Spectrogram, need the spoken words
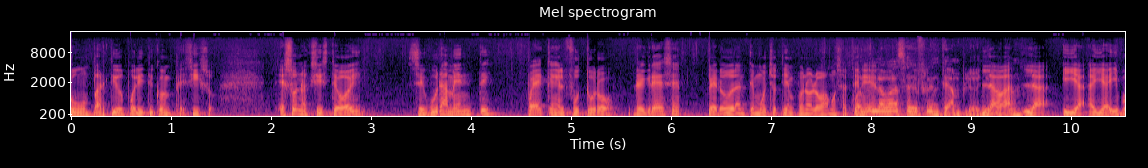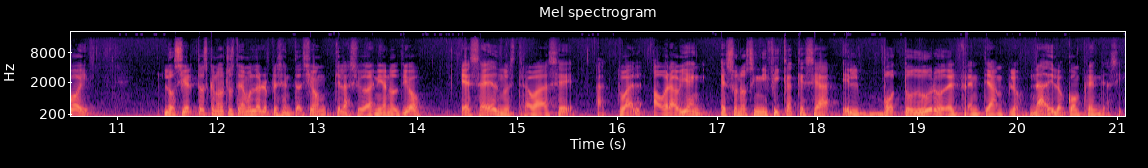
con un partido político en preciso. Eso no existe hoy. Seguramente puede que en el futuro regrese, pero durante mucho tiempo no lo vamos a tener. ¿Cuál es la base de Frente Amplio? La, y, y ahí voy. Lo cierto es que nosotros tenemos la representación que la ciudadanía nos dio. Esa es nuestra base actual. Ahora bien, eso no significa que sea el voto duro del Frente Amplio. Nadie lo comprende así.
